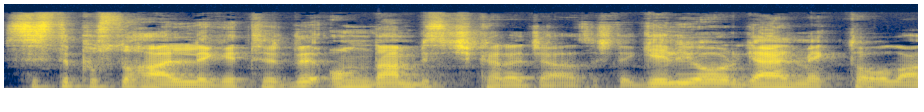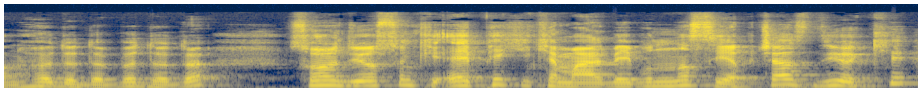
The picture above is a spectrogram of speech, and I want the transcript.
sisli puslu haline getirdi. Ondan biz çıkaracağız. İşte geliyor gelmekte olan hödödö bödödö. Sonra diyorsun ki e peki Kemal Bey bunu nasıl yapacağız? Diyor ki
